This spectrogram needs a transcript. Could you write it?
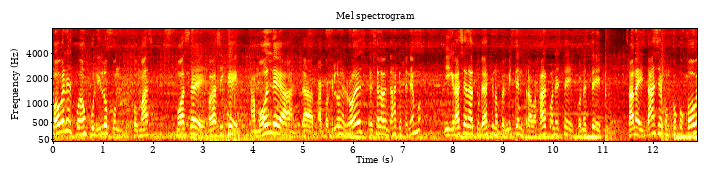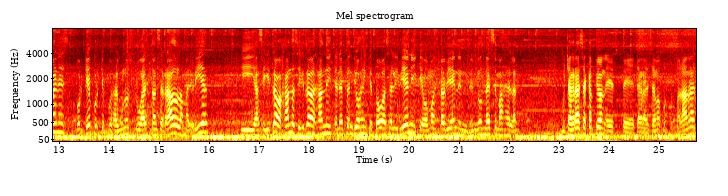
jóvenes podemos pulirlos con, con más, más eh, ahora sí que a molde, a, a, a corregir los errores. Esa es la ventaja que tenemos y gracias a las autoridades que nos permiten trabajar con este, con este sana distancia, con pocos jóvenes. ¿Por qué? Porque pues algunos lugares están cerrados, la mayoría. Y a seguir trabajando, a seguir trabajando y tener fe en Dios en que todo va a salir bien y que vamos a estar bien en, unos meses más adelante. Muchas gracias campeón, este, te agradecemos por tus palabras,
